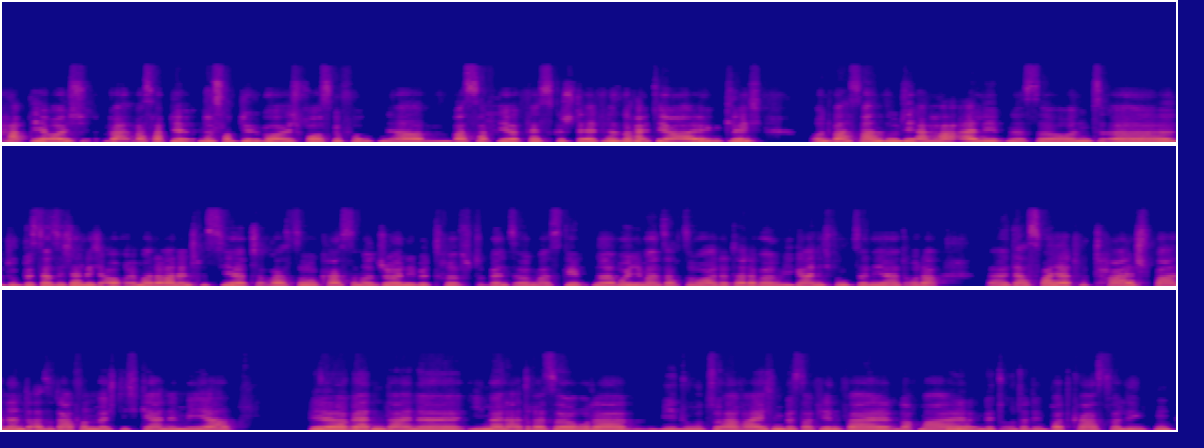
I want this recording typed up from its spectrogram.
habt ihr euch, was habt ihr, was habt ihr über euch rausgefunden? Ja, was habt ihr festgestellt? Wer seid ihr eigentlich? Und was waren so die Aha-Erlebnisse? Und äh, du bist ja sicherlich auch immer daran interessiert, was so Customer Journey betrifft, wenn es irgendwas gibt, ne, wo jemand sagt, so, oh, das hat aber irgendwie gar nicht funktioniert oder äh, das war ja total spannend. Also davon möchte ich gerne mehr. Wir werden deine E-Mail-Adresse oder wie du zu erreichen bist, auf jeden Fall nochmal genau. mit unter dem Podcast verlinken,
